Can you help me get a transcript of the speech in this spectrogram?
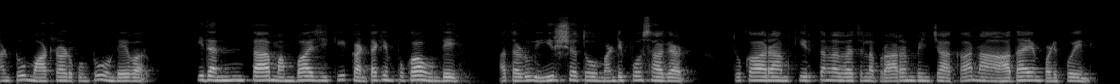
అంటూ మాట్లాడుకుంటూ ఉండేవారు. ఇదంతా మంబాజీకి కంటగింపుగా ఉండేది. అతడు ఈర్ష్యతో మండిపోసాగాడు. తుకారాం కీర్తనల రచన ప్రారంభించాక నా ఆదాయం పడిపోయింది.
